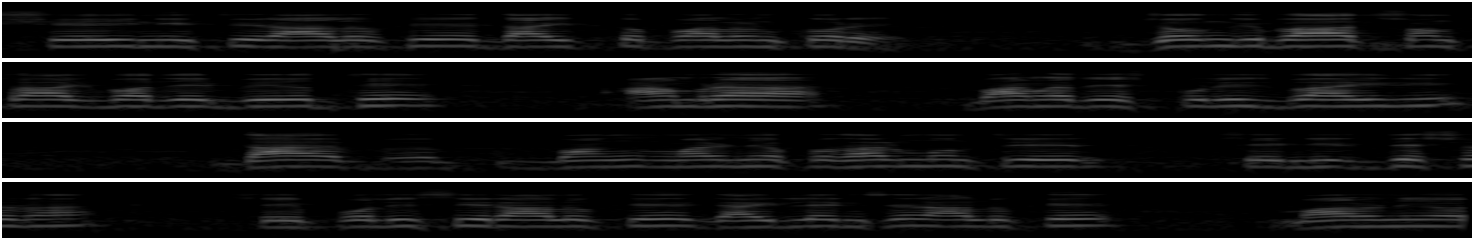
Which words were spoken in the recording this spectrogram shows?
সেই নীতির আলোকে দায়িত্ব পালন করে জঙ্গিবাদ, সন্ত্রাসবাদের বিরুদ্ধে আমরা বাংলাদেশ পুলিশ বাহিনী মাননীয় প্রধানমন্ত্রীর সেই নির্দেশনা, সেই পলিসির আলোকে, গাইডলাইন্সের আলোকে মাননীয়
